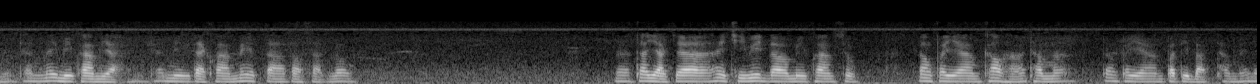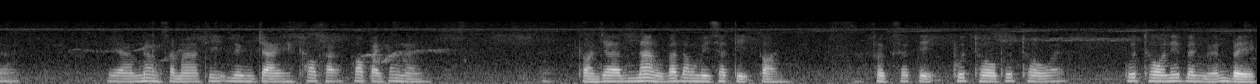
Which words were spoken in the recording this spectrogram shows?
เนี่ยท่านไม่มีความอยากท่านมีแต่ความเมตตาต่อสัตว์โลก ถ้าอยากจะให้ชีวิตเรามีความสุข ต้องพยายามเข้าหาธรรมะ ต้องพยายามปฏิบัติธรรมให้ได้ พยายามนั่งสมาธิดึงใจเข้าเข้าไปข้างใน ก่อนจะนั่งก็ต้องมีสติก่อน ฝึกสติพุทโธพุทโธไว้ พุทโธนี้เป็นเหมือนเบรก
